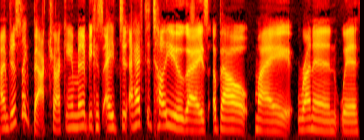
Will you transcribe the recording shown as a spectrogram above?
I'm just like backtracking a minute because I did. I have to tell you guys about my run-in with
